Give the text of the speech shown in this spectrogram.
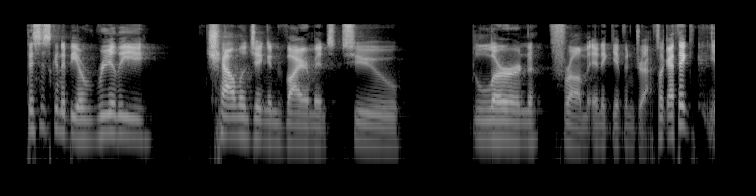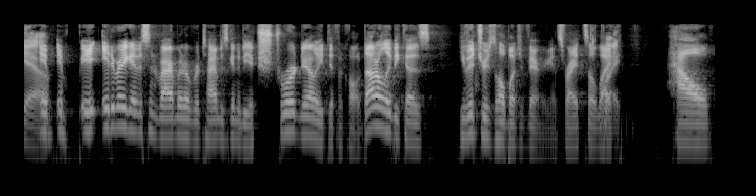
this is going to be a really challenging environment to learn from in a given draft. Like I think Yeah. iterating in this environment over time is going to be extraordinarily difficult. Not only because you've introduced a whole bunch of variants, right? So like Right. how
